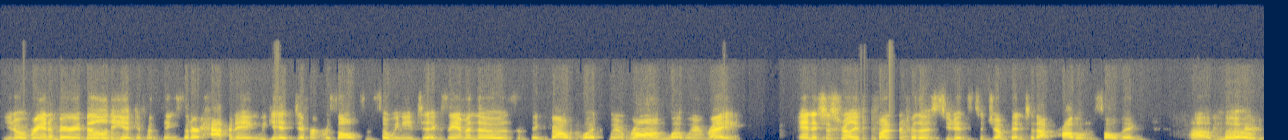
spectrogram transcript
you know random variability and different things that are happening, we get different results. And so we need to examine those and think about what went wrong, what went right. And it's just really fun for those students to jump into that problem solving uh, mode.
